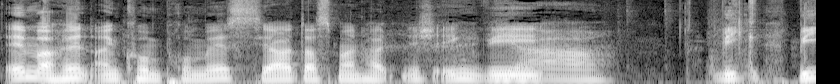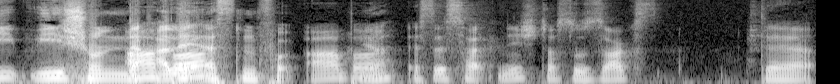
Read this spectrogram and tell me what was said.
immerhin ein Kompromiss, ja, dass man halt nicht irgendwie, ja. Wie, wie, wie schon in der Aber- allerersten Folge. aber Ja? es ist halt nicht, dass du sagst, der,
